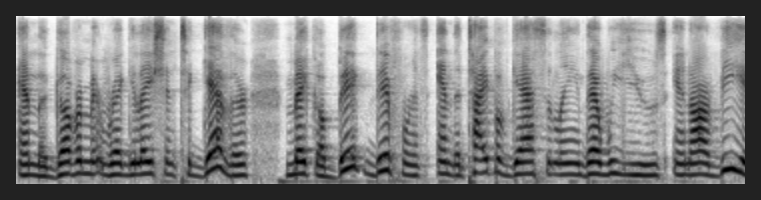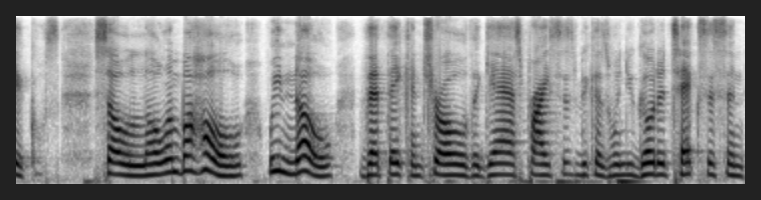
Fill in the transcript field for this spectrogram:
and the government regulation together make a big difference in the type of gasoline that we use in our vehicles. So, lo and behold, we know that they control the gas prices because when you go to Texas and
